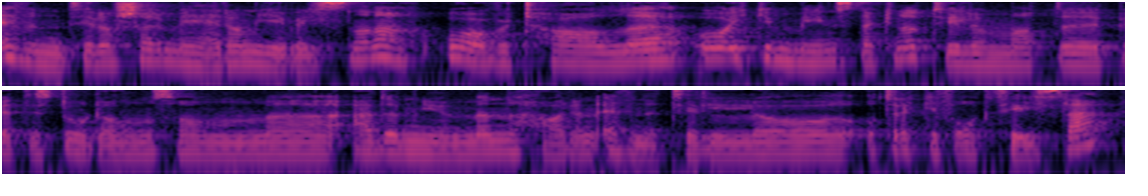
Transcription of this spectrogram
evnen til å sjarmere omgivelsene, da. Overtale. Og ikke minst, det er ikke noe tvil om at uh, Petter Stordalen som Adam Newman har en evne til å, å trekke folk til seg.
